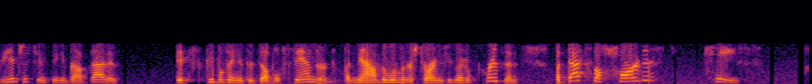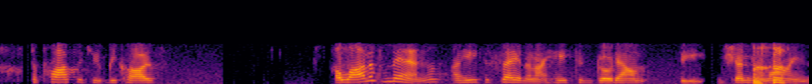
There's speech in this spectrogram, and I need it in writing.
the interesting thing about that is, it's people think it's a double standard. But now the women are starting to go to prison. But that's the hardest case to prosecute because a lot of men. I hate to say it, and I hate to go down the gender lines.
